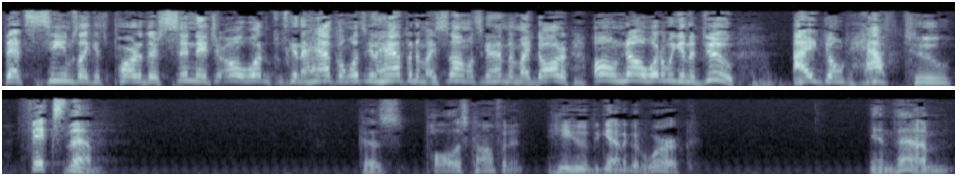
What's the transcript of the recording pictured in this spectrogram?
that seems like it's part of their sin nature. Oh, what's going to happen? What's going to happen to my son? What's going to happen to my daughter? Oh no, what are we going to do? I don't have to fix them. Because Paul is confident. He who began a good work in them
